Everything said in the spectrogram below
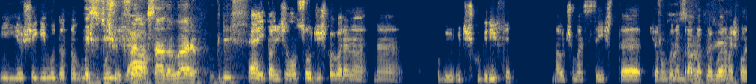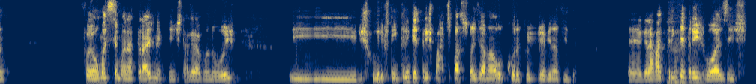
E eu cheguei mudando algumas Esse coisas. disco que já. foi lançado agora, o Grife? É, então a gente lançou o disco agora na, na o, o, disco Grife na última sexta, que eu não vou lembrar a data agora, mas foi, foi uma semana atrás, né, que a gente está gravando hoje. E o disco Griffith tem 33 participações, é a maior loucura que eu já vi na vida. É, gravar 33 vozes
